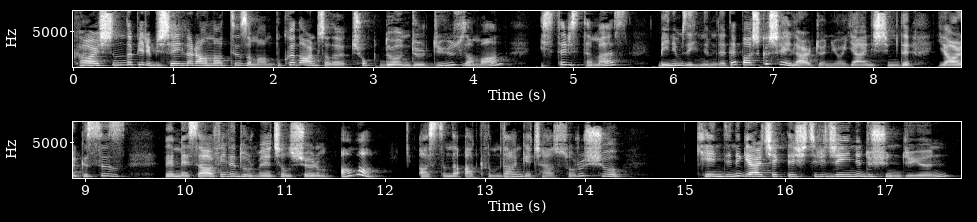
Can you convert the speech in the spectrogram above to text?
karşında biri bir şeyler anlattığı zaman bu kadar da çok döndürdüğü zaman ister istemez benim zihnimde de başka şeyler dönüyor. Yani şimdi yargısız ve mesafeli durmaya çalışıyorum ama aslında aklımdan geçen soru şu. Kendini gerçekleştireceğini düşündüğün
